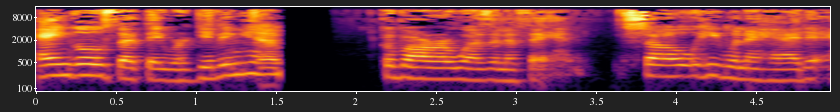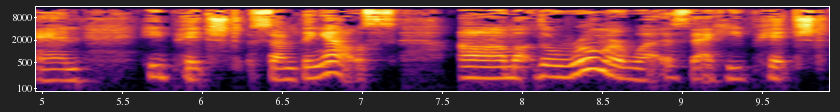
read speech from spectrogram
angles that they were giving him. Guevara wasn't a fan. So he went ahead and he pitched something else. Um, the rumor was that he pitched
